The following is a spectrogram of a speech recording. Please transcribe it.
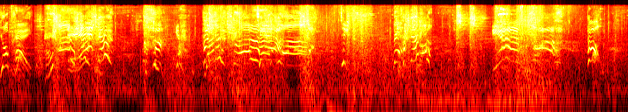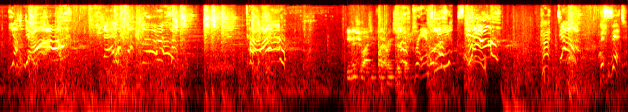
You'll pay. Initializing firing systems. This is it.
